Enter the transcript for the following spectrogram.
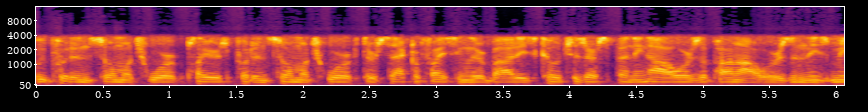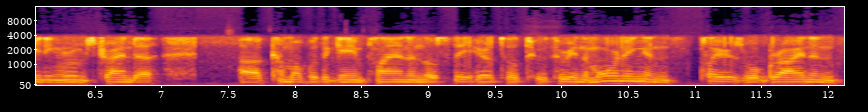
we put in so much work. Players put in so much work. They're sacrificing their bodies. Coaches are spending hours upon hours in these meeting rooms trying to uh, come up with a game plan, and they'll stay here till two, three in the morning. And players will grind and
